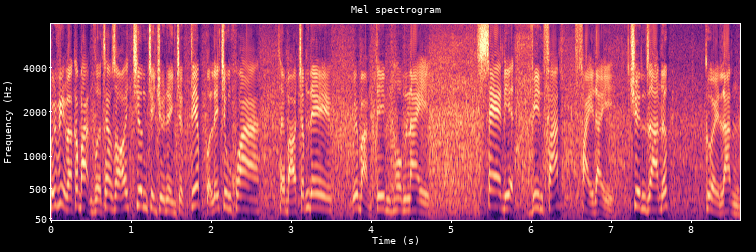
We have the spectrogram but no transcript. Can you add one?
Quý vị và các bạn vừa theo dõi chương trình truyền hình trực tiếp của Lê Trung Khoa, Thời báo chấm với bản tin hôm nay Xe điện VinFast phải đẩy chuyên gia Đức cười lăn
